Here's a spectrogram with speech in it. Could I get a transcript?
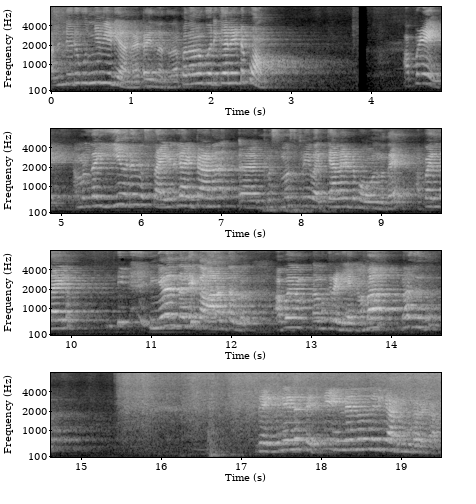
അതിന്റെ ഒരു കുഞ്ഞു വീഡിയോ ആണ് കേട്ടോ ഇന്നത്തെ അപ്പോൾ നമുക്ക് ഒരുക്കാനായിട്ട് പോവാം. അപ്പോഴേ നമ്മളിത് ഈ ഒരു സൈഡിലായിട്ടാണ് ക്രിസ്മസ് ട്രീ വയ്ക്കാനായിട്ട് പോകുന്നത്. അപ്പൊ എന്തായാലും ഇങ്ങനെ എന്നല്ലേ കാണത്തുള്ളൂ. അപ്പൊ നമുക്ക് റെഡിയാക്കാം. വാ വാ ഗൗതു. ഇത് എങ്ങനെയാണ് സെറ്റ് ചെയ്യുന്നതെന്നൊന്നും എനിക്ക് അറിഞ്ഞു കിടക്കാം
